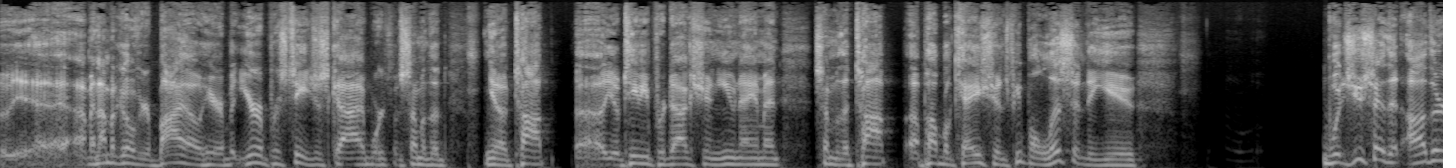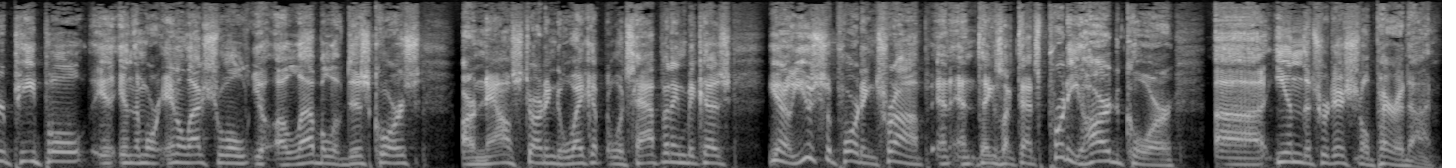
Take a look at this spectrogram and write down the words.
uh, I mean, I'm going to go over your bio here, but you're a prestigious guy, worked with some of the, you know, top, uh, you know, TV production, you name it, some of the top uh, publications. People listen to you. Would you say that other people in the more intellectual you know, level of discourse are now starting to wake up to what's happening? Because, you know, you supporting Trump and, and things like that's pretty hardcore uh, in the traditional paradigm.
